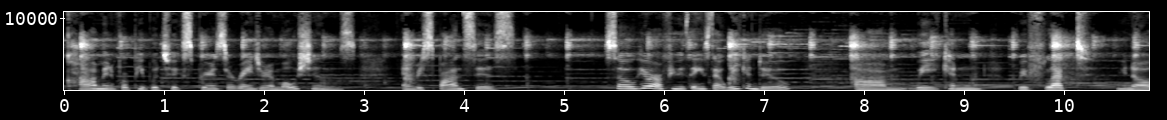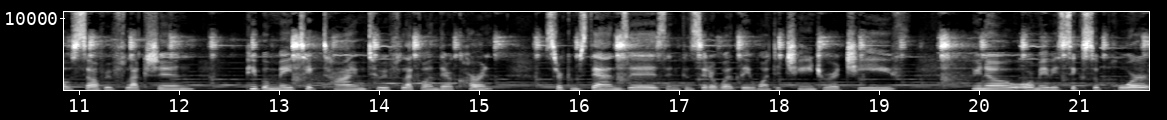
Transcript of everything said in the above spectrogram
common for people to experience a range of emotions and responses. So, here are a few things that we can do. Um, we can reflect, you know, self reflection. People may take time to reflect on their current circumstances and consider what they want to change or achieve you know, or maybe seek support,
